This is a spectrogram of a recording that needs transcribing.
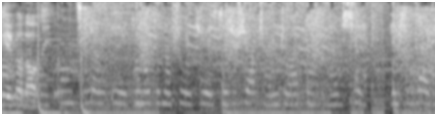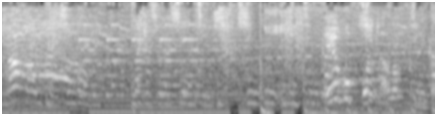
기회가 나왔어. 일곱 번 남았습니다.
